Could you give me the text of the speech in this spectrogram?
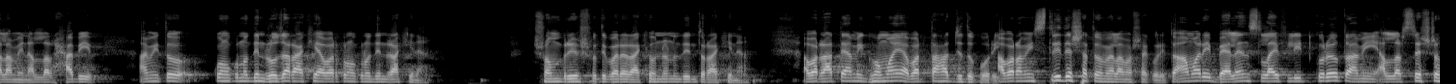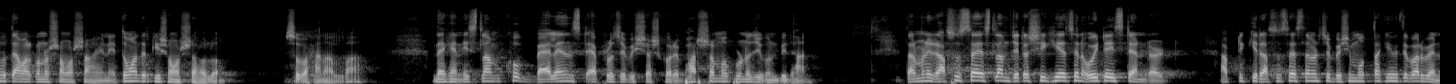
আলমিন, আল্লাহর হাবিব আমি তো কোনো কোনো দিন রোজা রাখি, আবার কোনো কোনো দিন রাখি না। সোম বৃহস্পতিবারে রাখি, অন্যান্য দিন তো রাখি না। আবার রাতে আমি ঘুমাই, আবার তাহাজ্জুদও পড়ি। আবার আমি স্ত্রীদের সাথেও মেলামেশা করি। তো আমার এই ব্যালেন্স লাইফ লিড করেও তো আমি আল্লাহর শ্রেষ্ঠ হতে আমার কোনো সমস্যা হয়নি তোমাদের কি সমস্যা হলো? সুবাহান আল্লাহ দেখেন, ইসলাম খুব ব্যালেন্সড অ্যাপ্রোচে বিশ্বাস করে, ভারসাম্যপূর্ণ জীবন বিধান তার মানে রাসুসাহ ইসলাম যেটা শিখিয়েছেন, ওইটাই স্ট্যান্ডার্ড আপনি কি রাসুসাহ ইসলামের চেয়ে বেশি মোত্তাকি হতে পারবেন?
